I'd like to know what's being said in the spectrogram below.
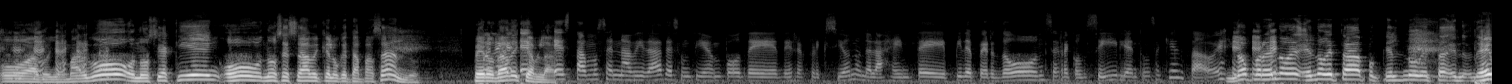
O a doña Margot, o no sé a quién, o no se sabe qué es lo que está pasando. Pero da de qué hablar. Estamos en Navidad, es un tiempo de, reflexión donde la gente pide perdón, se reconcilia, entonces quién sabe. No, pero él no, él no está, porque él no está, es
